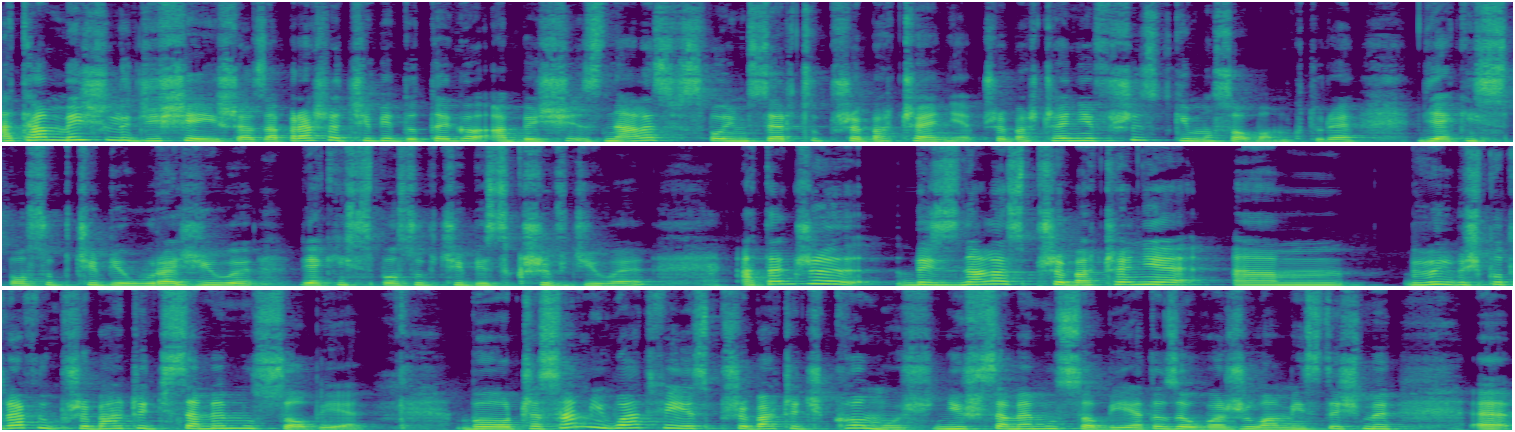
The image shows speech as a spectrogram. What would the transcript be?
A ta myśl dzisiejsza zaprasza Ciebie do tego, abyś znalazł w swoim sercu przebaczenie. Przebaczenie wszystkim osobom, które w jakiś sposób Ciebie uraziły, w jakiś sposób Ciebie skrzywdziły, a także byś znalazł przebaczenie. Um, byś potrafił przebaczyć samemu sobie, bo czasami łatwiej jest przebaczyć komuś niż samemu sobie. Ja to zauważyłam. Jesteśmy e,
